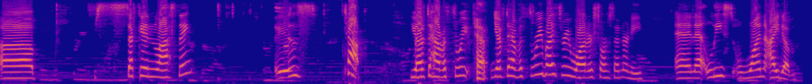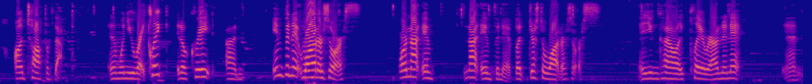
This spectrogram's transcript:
Uh, second last thing is tap. You have to have a three. Tap. You have to have a three by three water source underneath, and at least one item on top of that. And when you right click, it'll create an infinite water source, or not in, not infinite, but just a water source. And you can kind of like play around in it, and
